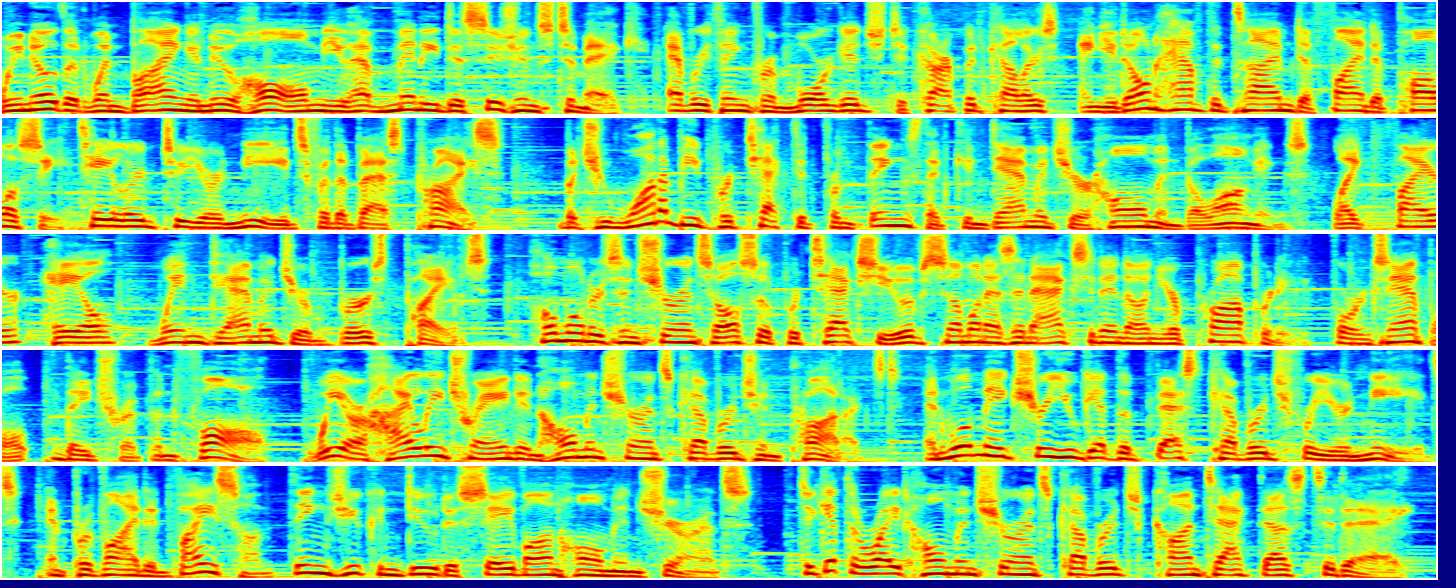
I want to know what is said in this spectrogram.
We know that when buying a new home, you have many decisions to make everything from mortgage to carpet colors, and you don't have the time to find a policy tailored to your needs for the best price. But you want to be protected from things that can damage your home and belongings, like fire, hail, wind damage, or burst pipes. Homeowners insurance also protects you if someone has an accident on your property. For example, they trip and fall. We are highly trained in home insurance coverage and products, and we'll make sure you get the best coverage for your needs and provide advice on things you can do to save on home insurance. To get the right home insurance coverage, contact us today.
